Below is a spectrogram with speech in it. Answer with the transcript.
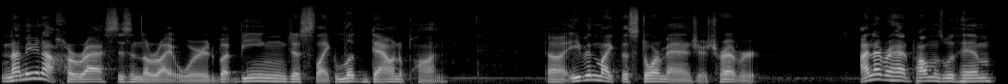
not maybe not harassed isn't the right word, but being just like looked down upon. Uh, even like the store manager, Trevor. I never had problems with him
